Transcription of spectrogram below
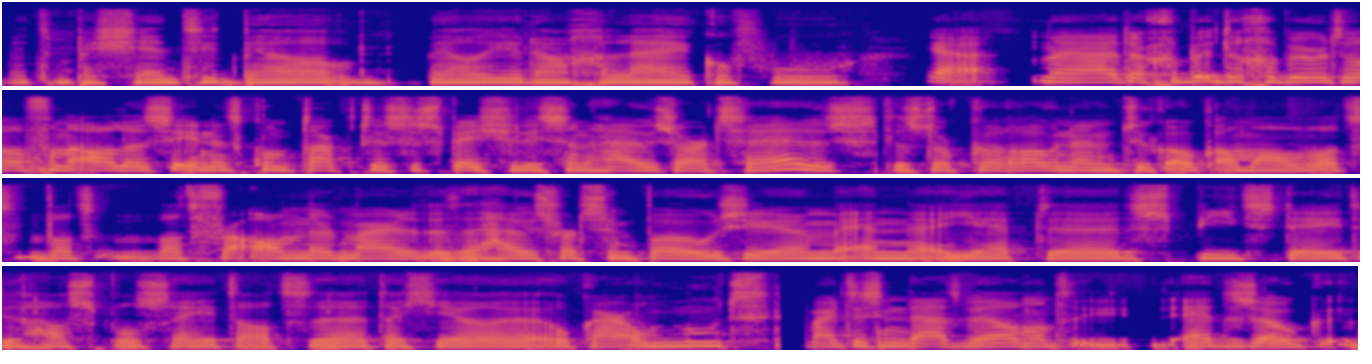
met een patiënt zit, bel, bel je dan gelijk? Of hoe? Ja, nou ja, er, gebe er gebeurt wel van alles in het contact tussen specialist en huisartsen. Hè? Dus dat is door corona natuurlijk ook allemaal wat, wat, wat veranderd. Maar het huisartssymposium en uh, je hebt de, de speed date, de haspels heet dat, uh, dat je elkaar ontmoet. Maar het is inderdaad wel, want het is ook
